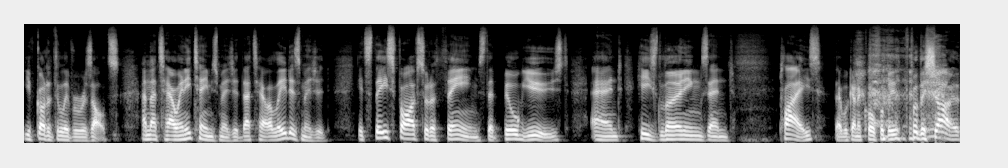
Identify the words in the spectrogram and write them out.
You've got to deliver results. And that's how any team's measured. That's how a leader's measured. It's these five sort of themes that Bill used and his learnings and plays that we're going to call for the, for the show,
